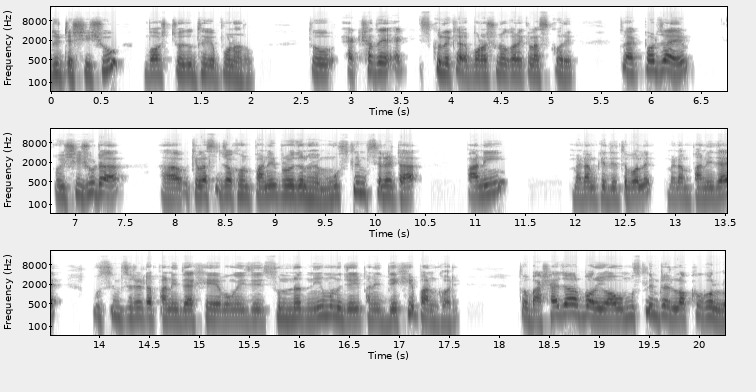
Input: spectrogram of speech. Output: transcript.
দুইটা শিশু, বয়স চৌদ্দ থেকে পনেরো। তো একসাথে এক স্কুলে পড়াশোনা করে, ক্লাস করে। তো এক পর্যায়ে ওই শিশুটা ক্লাসে যখন পানির প্রয়োজন হয়, মুসলিম ছেলেটা পানি ম্যাডামকে দিতে বলে ম্যাডাম পানি দেয়। মুসলিম ছেলেটা পানি দেখে এবং এই যে সুন্নত নিয়ম অনুযায়ী পানি দেখে পান করে। তো বাসায় যাওয়ার পরে অমুসলিমটা লক্ষ্য করল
